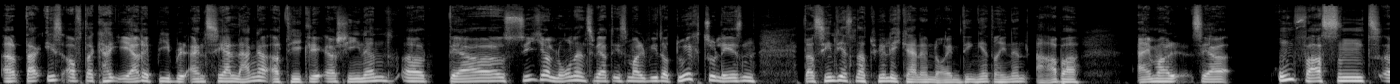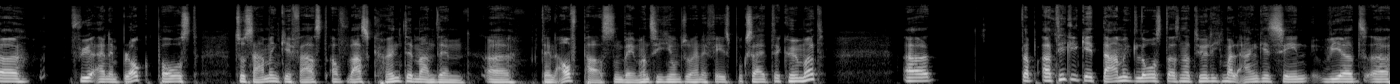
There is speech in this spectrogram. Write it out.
Äh, da ist auf der Karrierebibel ein sehr langer Artikel erschienen, äh, der sicher lohnenswert ist, mal wieder durchzulesen. Da sind jetzt natürlich keine neuen Dinge drinnen, aber einmal sehr umfassend äh, für einen Blogpost zusammengefasst, auf was könnte man denn denn aufpassen, wenn man sich um so eine Facebook-Seite kümmert. Äh, der Artikel geht damit los, dass natürlich mal angesehen wird, äh,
